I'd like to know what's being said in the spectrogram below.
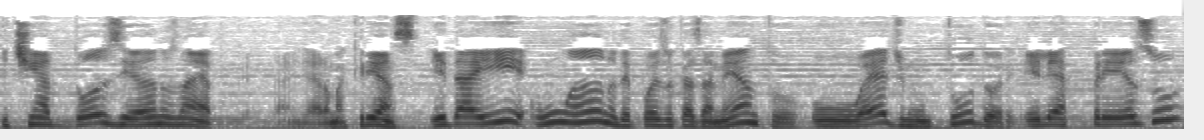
que tinha 12 anos na época. Tá? Era uma criança. E daí, um ano depois do casamento, o Edmund Tudor, ele é preso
